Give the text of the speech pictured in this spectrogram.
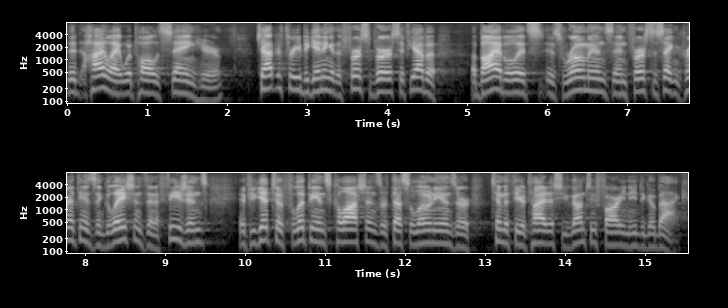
that highlight what Paul is saying here. Chapter 3, beginning at the first verse. If you have a, a Bible, it's, it's Romans and 1st and 2nd Corinthians and Galatians and Ephesians. If you get to Philippians, Colossians, or Thessalonians, or Timothy or Titus, you've gone too far, you need to go back.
